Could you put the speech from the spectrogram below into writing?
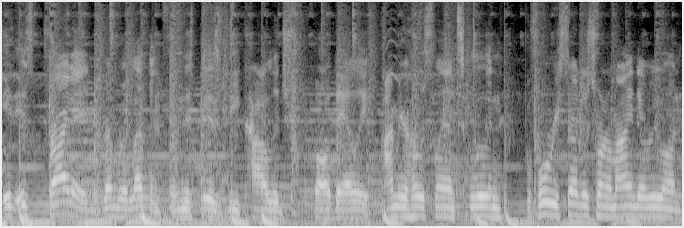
It is Friday, November 11th, and this is the College Football Daily. I'm your host, Lance Glinn. Before we start, I just want to remind everyone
